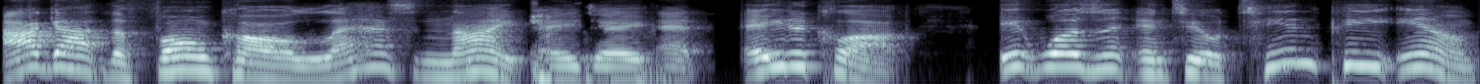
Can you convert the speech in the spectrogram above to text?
I got the phone call last night, AJ, at eight o'clock. It wasn't until 10 p.m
